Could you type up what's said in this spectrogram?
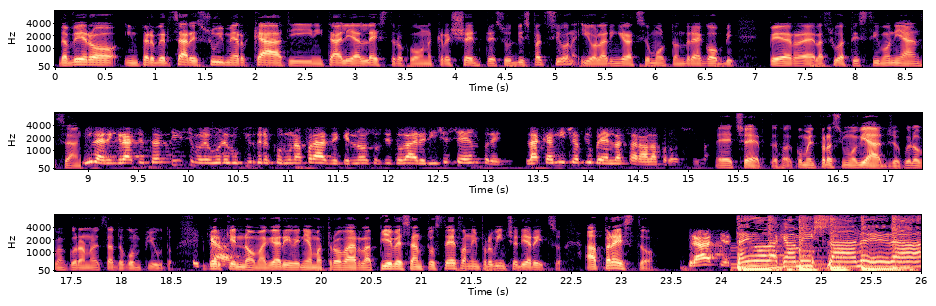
davvero imperversare sui mercati in Italia e all'estero con crescente soddisfazione. Io la ringrazio molto Andrea Gobbi per la sua testimonianza. Io la ringrazio tantissimo e volevo chiudere con una frase che il nostro titolare dice sempre, la camicia più bella sarà la prossima. Eh certo, come il prossimo viaggio, quello che ancora non è stato compiuto. Perché no, magari veniamo a trovarla a Pieve Santo Stefano in provincia di Arezzo. A presto! Grazie. Tengo la camisa negra,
